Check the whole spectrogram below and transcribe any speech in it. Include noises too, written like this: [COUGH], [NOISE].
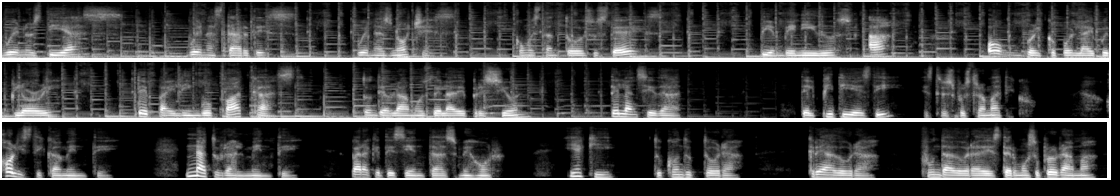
Buenos días, buenas tardes, buenas noches. ¿Cómo están todos ustedes? Bienvenidos a Unbreakable Life with Glory, de Bilingual Podcast, donde hablamos de la depresión, de la ansiedad, del PTSD, estrés postraumático, holísticamente, naturalmente, para que te sientas mejor. Y aquí, tu conductora, creadora, fundadora de este hermoso programa,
